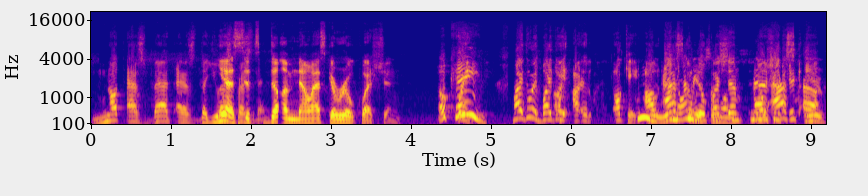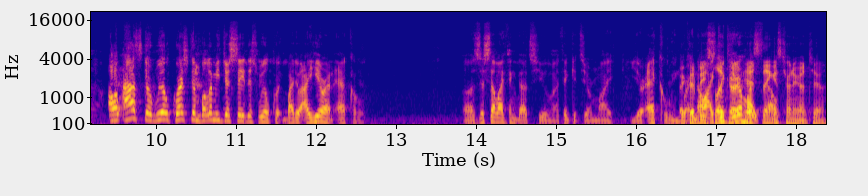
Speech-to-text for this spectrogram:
not as bad as the U.S. yes, president?" it's dumb. Now ask a real question. Okay. Wait, by the way, by the way, I, okay, Hmm, I'll ask a real question. Maybe I I'll ask, uh. I'll ask a real question, but let me just say this real quick. By the way, I hear an echo. Uh, Zissel, I think that's you. I think it's your mic. You're echoing It right could now. be I could Sliker. hear His thing myself. is turning on too.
